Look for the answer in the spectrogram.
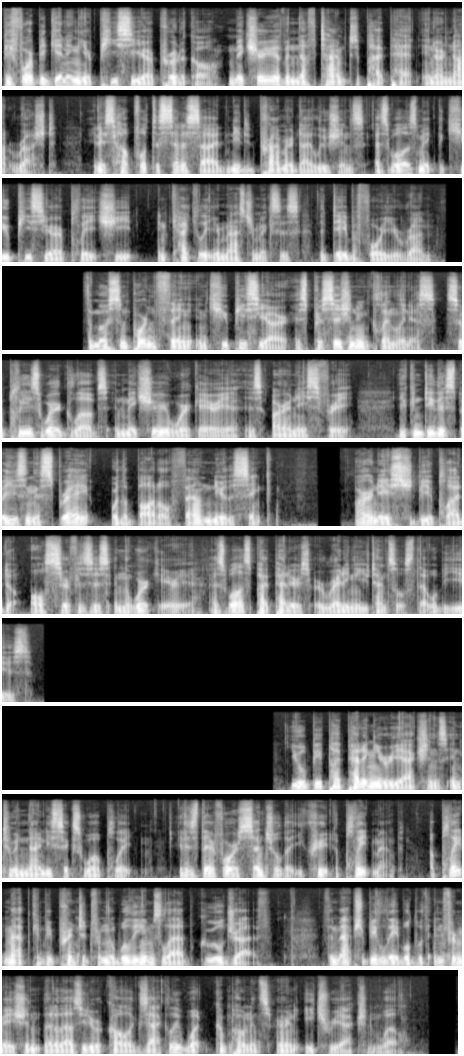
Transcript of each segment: Before beginning your PCR protocol, make sure you have enough time to pipette and are not rushed. It is helpful to set aside needed primer dilutions as well as make the qPCR plate sheet and calculate your master mixes the day before your run. The most important thing in qPCR is precision and cleanliness, so please wear gloves and make sure your work area is RNase free. You can do this by using the spray or the bottle found near the sink. RNase should be applied to all surfaces in the work area, as well as pipetters or writing utensils that will be used. You will be pipetting your reactions into a 96 well plate. It is therefore essential that you create a plate map. A plate map can be printed from the Williams Lab Google Drive. The map should be labeled with information that allows you to recall exactly what components are in each reaction well.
